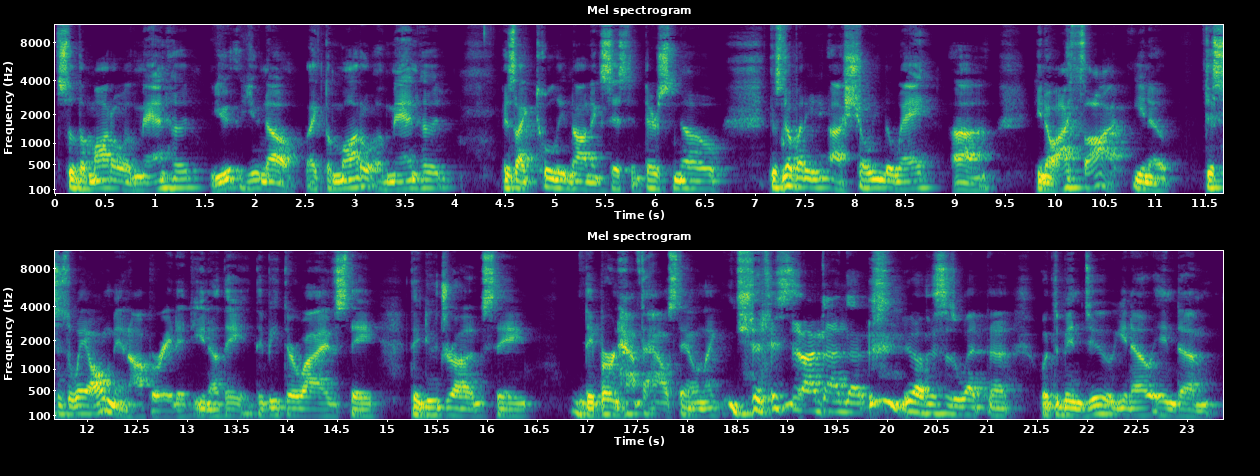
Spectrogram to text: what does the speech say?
So the model of manhood, you you know, like the model of manhood is like totally non-existent. There's no, there's nobody uh, showing the way. Uh, you know, I thought, you know, this is the way all men operated. You know, they they beat their wives, they they do drugs, they they burn half the house down. Like this is not that, you know, this is what the what the men do. You know, and um,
